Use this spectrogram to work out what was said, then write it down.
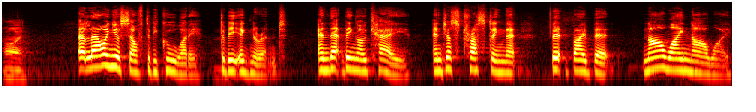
Ai. Allowing yourself to be kuware, mm. to be ignorant. And that being okay. And just trusting that bit by bit, nā wai, nā wai,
